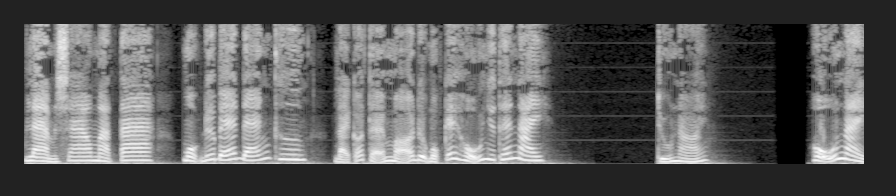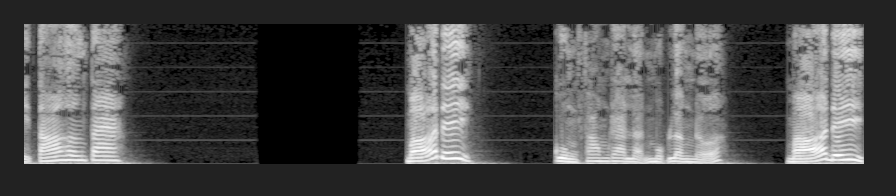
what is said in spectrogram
Làm sao mà ta, một đứa bé đáng thương, lại có thể mở được một cái hũ như thế này? Chú nói, hũ này to hơn ta. Mở đi! Cuồng phong ra lệnh một lần nữa. Mở đi,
